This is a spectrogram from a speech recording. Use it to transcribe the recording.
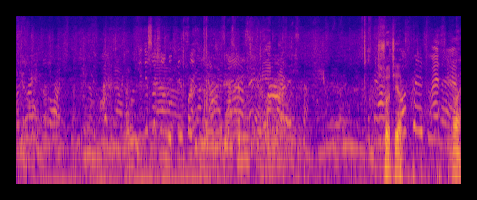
Thank you. Що, чи як? Давай.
